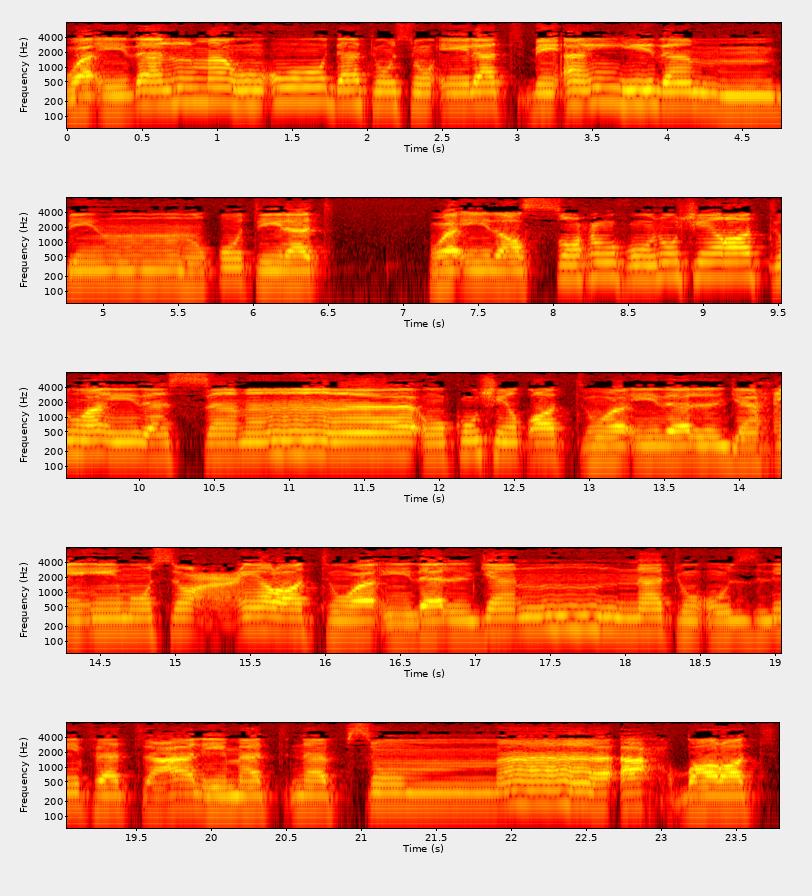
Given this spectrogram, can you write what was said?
وإذا الموءودة سئلت بأي ذنب قتلت وإذا الصحف نشرت وإذا السماء كشطت وإذا الجحيم سعرت وإذا الجنة أزلفت علمت نفس ما أحضرت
